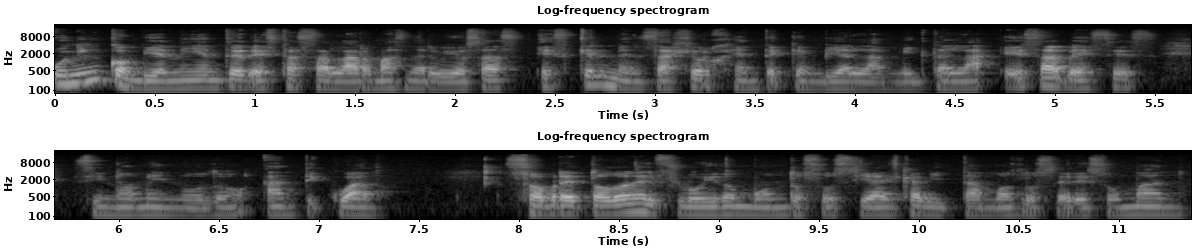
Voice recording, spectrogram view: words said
Un inconveniente de estas alarmas nerviosas es que el mensaje urgente que envía la amígdala es a veces, si no a menudo, anticuado, sobre todo en el fluido mundo social que habitamos los seres humanos.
